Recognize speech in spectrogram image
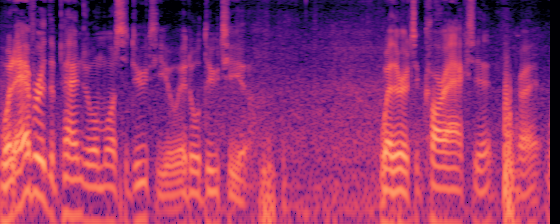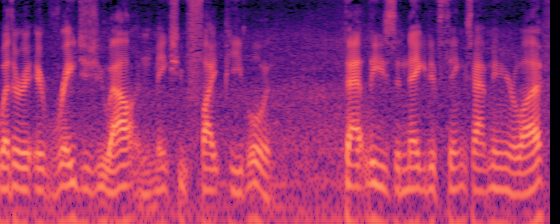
Whatever the pendulum wants to do to you, it'll do to you. Whether it's a car accident, right? Whether it rages you out and makes you fight people, and that leads to negative things happening in your life.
